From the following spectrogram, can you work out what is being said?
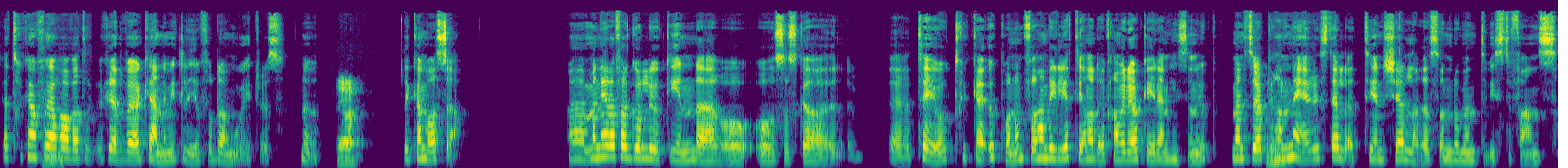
Jag tror kanske Mm. jag har varit rädd vad jag kan i mitt liv för Dumb Waiters nu. ja. Det kan vara så. Eh, Men i alla fall går Luke in där och, och så ska eh, Theo trycka upp honom, för han vill jättegärna det, för han vill åka i den hissen upp. Men så åker Mm. han ner istället till en källare som de inte visste fanns.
